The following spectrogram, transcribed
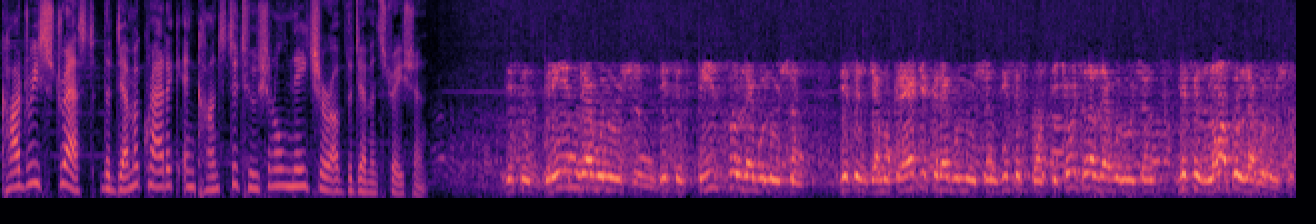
Qadri stressed the democratic and constitutional nature of the demonstration. This is green revolution. This is peaceful revolution. This is democratic revolution. This is constitutional revolution. This is lawful revolution.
